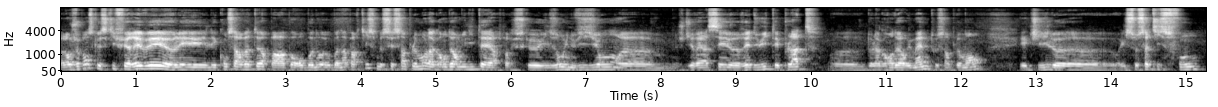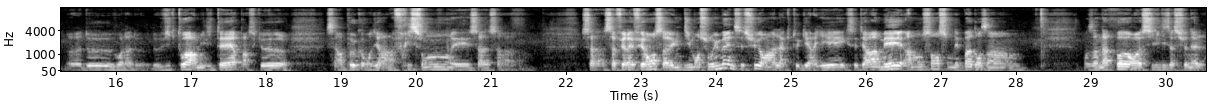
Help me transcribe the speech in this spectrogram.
Alors je pense que ce qui fait rêver euh, les, conservateurs par rapport au, bonapartisme, c'est simplement la grandeur militaire, parce qu'ils ont une vision, euh, je dirais, assez euh, réduite et plate de la grandeur humaine, tout simplement, et qu'ils ils se satisfont de, voilà, de, victoires militaires, parce que c'est un peu, comment dire, un frisson, et ça, ça, ça, fait référence à une dimension humaine, c'est sûr, hein, l'acte guerrier, etc. Mais à mon sens, on n'est pas dans un dans un apport civilisationnel.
